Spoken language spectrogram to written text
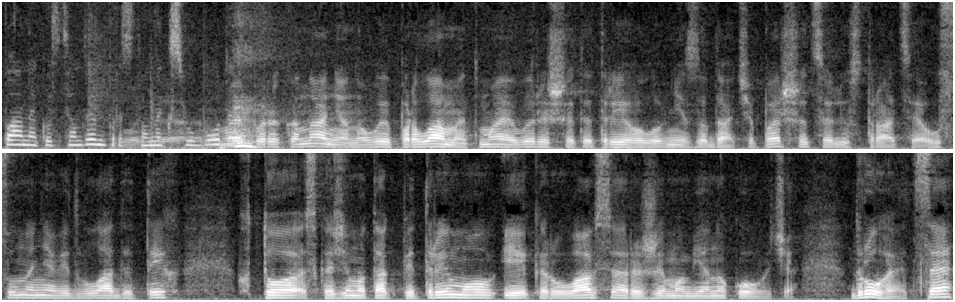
Пане Костянтин, представник свободи. Моє переконання, новий парламент має вирішити три головні задачі. Перше це люстрація, усунення від влади тих, хто, скажімо так, підтримував і керувався режимом Януковича. Друге це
